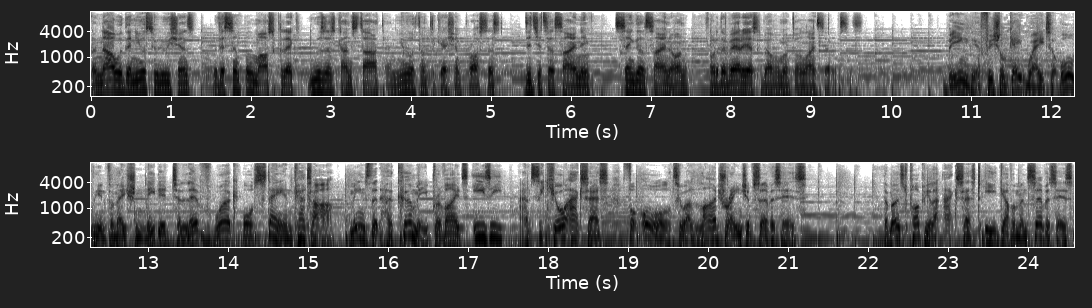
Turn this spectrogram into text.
And now with the new solutions, with a simple mouse click, users can start a new authentication process, digital signing, single sign-on for the various government online services. Being the official gateway to all the information needed to live, work or stay in Qatar means that Hukoomi provides easy and secure access for all to a large range of services. The most popular accessed e-government services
